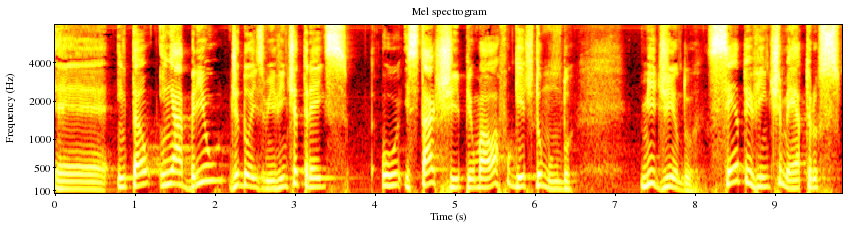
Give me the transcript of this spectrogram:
É, então, em abril de 2023, o Starship, o maior foguete do mundo, medindo 120 metros,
